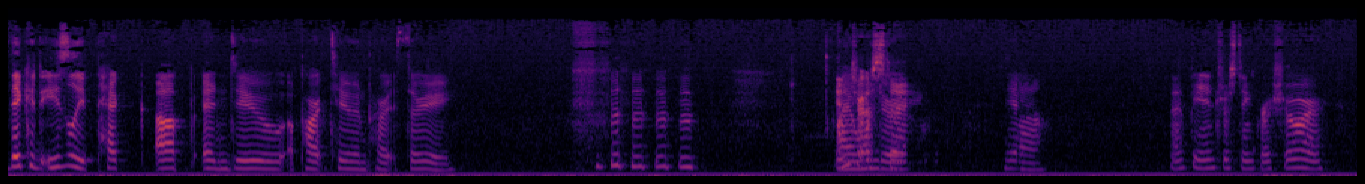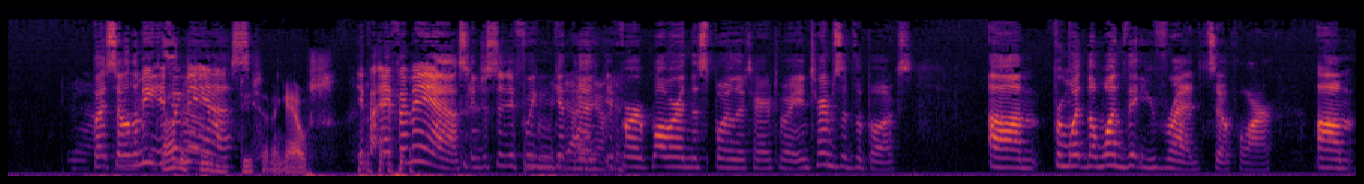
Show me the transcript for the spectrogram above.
they could easily pick up and do a part two and part three. Interesting. Yeah. That'd be interesting for sure. Yeah. But so let me, if Oh, I may ask, do something else. if, if I may ask, and just if we can get Yeah, the, yeah. if we're while we're in the spoiler territory, in terms of the books, um, from what the ones that you've read so far, um,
